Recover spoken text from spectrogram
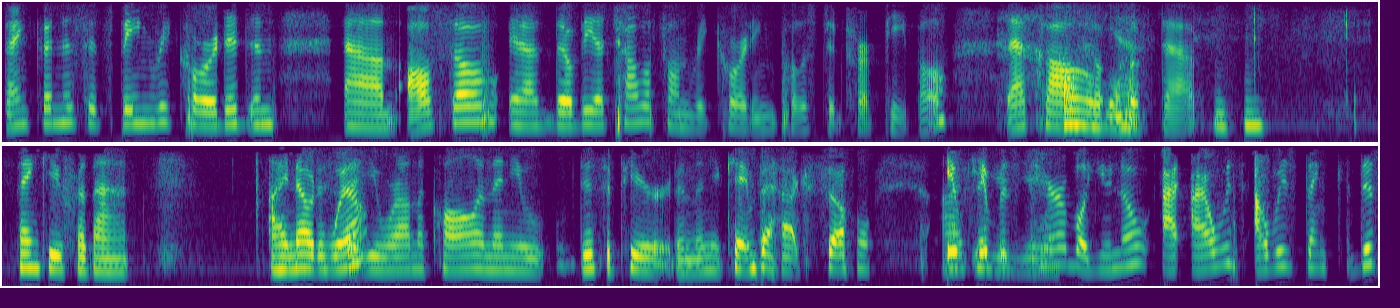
thank goodness it's being recorded and um also uh, there'll be a telephone recording posted for people. That's all Oh, yes. hooked up. hmm Thank you for that. I noticed Well- that you were on the call and then you disappeared and then you came back. So it, it was you were- terrible. You know, I, I always I always think this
